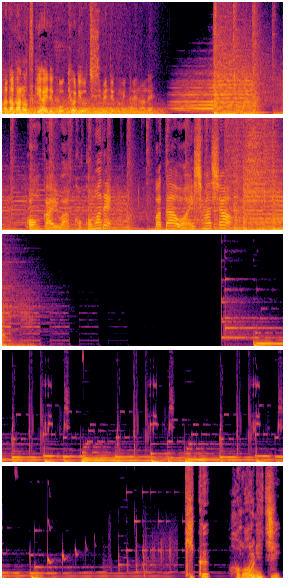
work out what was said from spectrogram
裸の付き合いでこう距離を縮めていくみたいなね。今回はここまで。またお会いしましょうほぼ日。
